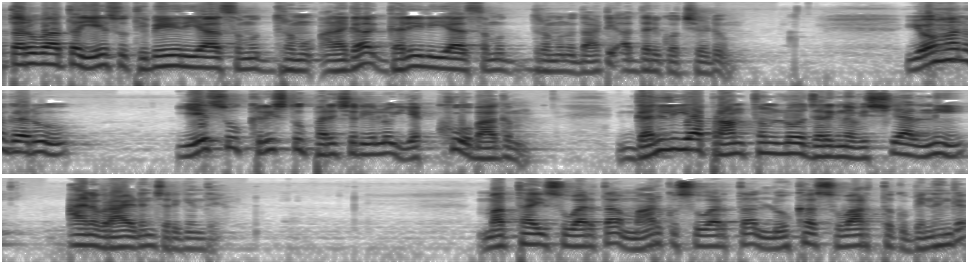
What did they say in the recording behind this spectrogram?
తరువాత యేసు తిబేరియా సముద్రము అనగా గలీలియా సముద్రమును దాటి అద్దరికొచ్చాడు. యోహాను గారు యేసు క్రీస్తు పరిచర్యలో ఎక్కువ భాగం గలిలియా ప్రాంతంలో జరిగిన విషయాల్ని ఆయన వ్రాయడం జరిగింది. మత్తాయి సువార్త మార్కు సువార్త లూకా సువార్తకు భిన్నంగా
